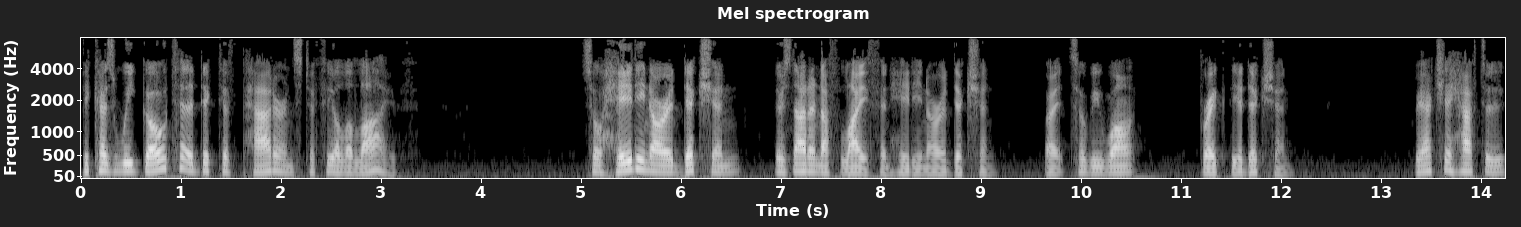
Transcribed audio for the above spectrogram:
Because we go to addictive patterns to feel alive. So, hating our addiction, there's not enough life in hating our addiction, right? So, we won't break the addiction. We actually have to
